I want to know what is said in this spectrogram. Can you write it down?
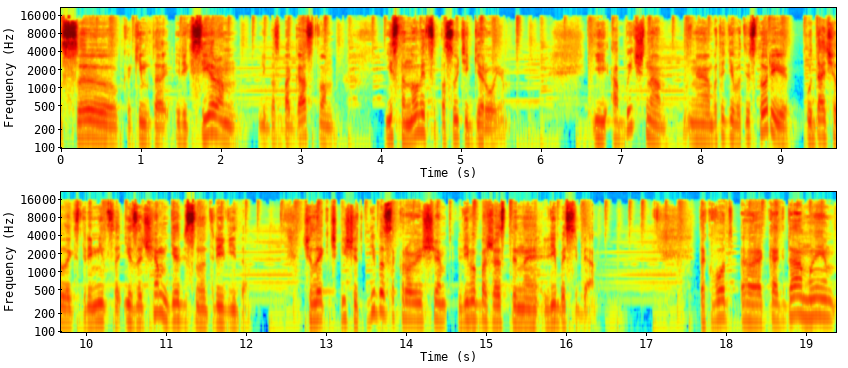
с каким-то эликсиром, либо с богатством и становится, по сути, героем. И обычно э, вот эти вот истории, куда человек стремится и зачем, делятся на три вида. Человек ищет либо сокровище, либо божественное, либо себя. Так вот, э, когда мы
